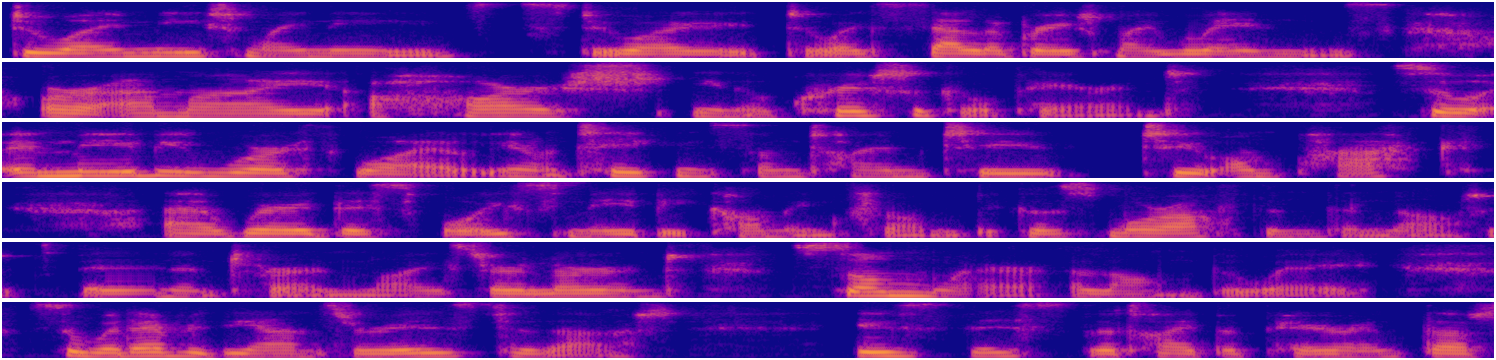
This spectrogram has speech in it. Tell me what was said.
Do i meet my needs? Do i do i celebrate my wins? Or am i a harsh you know critical parent so it may be worthwhile, you know, taking some time to to unpack uh, where this voice may be coming from, because more often than not, it's been internalized or learned somewhere along the way. So whatever the answer is to that, is this the type of parent that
